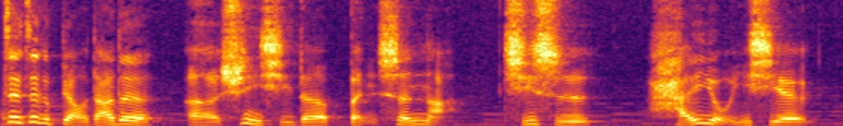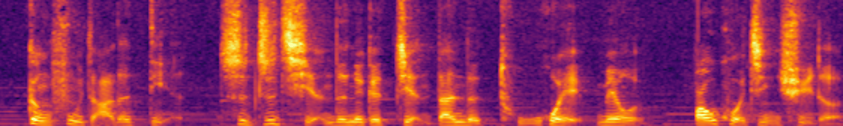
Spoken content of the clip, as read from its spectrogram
在这个表达的呃讯息的本身呐，其实还有一些更复杂的点，是之前的那个简单的图会没有包括进去的。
